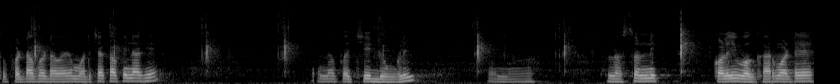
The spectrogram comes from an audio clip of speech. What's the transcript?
તો ફટાફટ હવે મરચાં કાપી નાખીએ. એના પછી ડુંગળી અને લસણની કળી વઘાર માટે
